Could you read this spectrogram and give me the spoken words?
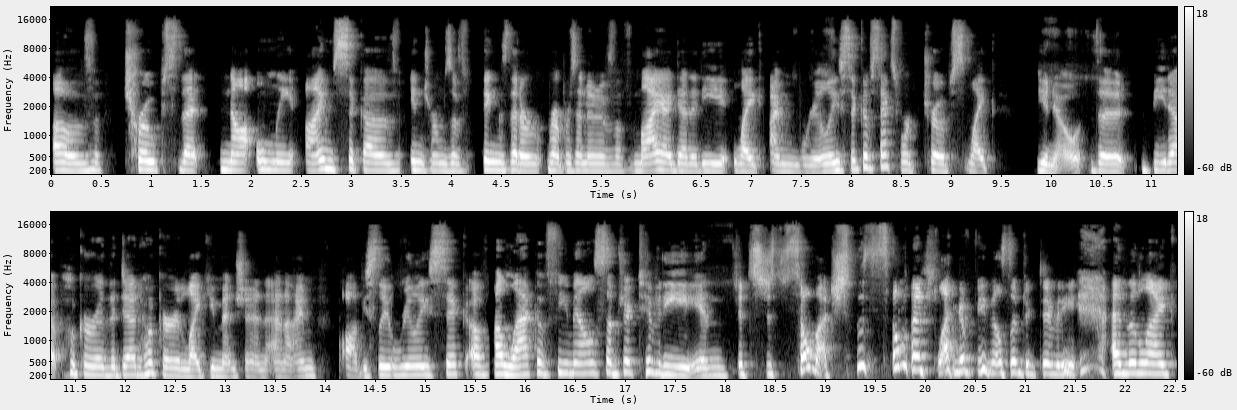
of tropes that not only I'm sick of in terms of things that are representative of my identity, like I'm really sick of sex work tropes, like, you know, the beat up hooker or the dead hooker, like you mentioned. And I'm obviously really sick of a lack of female subjectivity and it's just so much so much lack of female subjectivity and then like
